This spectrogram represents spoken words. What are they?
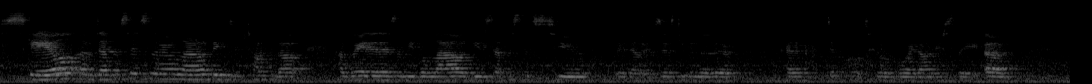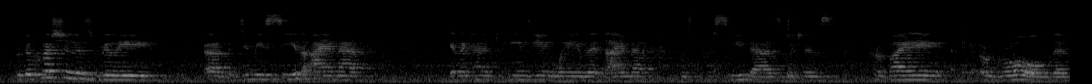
scale of deficits that are allowed, because we've talked about how great it is that we've allowed these deficits to, you know, exist, even though they're kind of difficult to avoid, obviously. Um, but the question is really, um, do we see the IMF in the kind of Keynesian way that the IMF was perceived as, which is providing a role that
